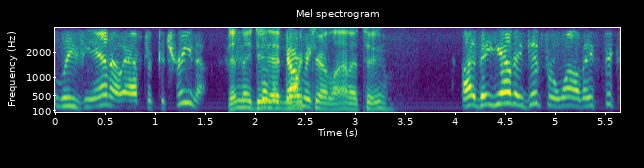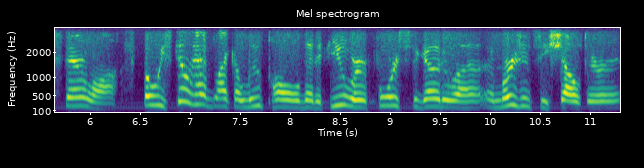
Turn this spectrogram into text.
Louisiana after Katrina. Didn't they do So that in North Carolina too? Uh, they, yeah, they did for a while. They fixed their law, but we still had like a loophole that if you were forced to go to an emergency shelter,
